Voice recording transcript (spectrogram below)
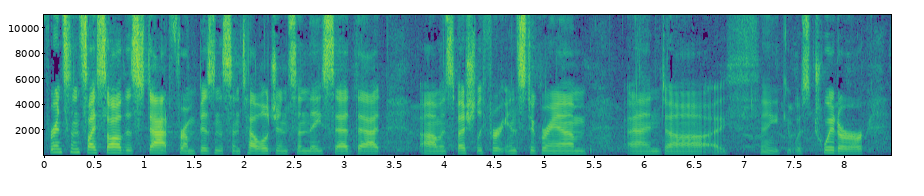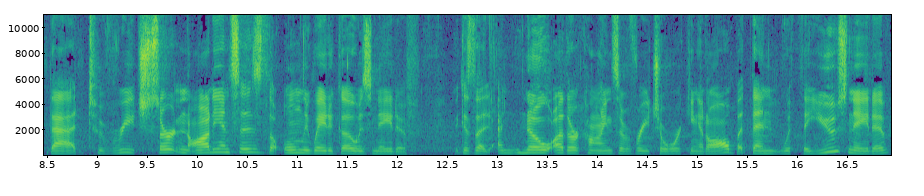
for instance, I saw this stat from Business Intelligence, and they said that, um, especially for Instagram and uh, I think it was Twitter, that to reach certain audiences, the only way to go is native. Because I, I no other kinds of reach are working at all. But then, with the use native,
